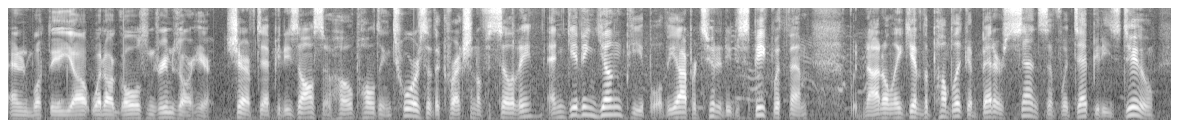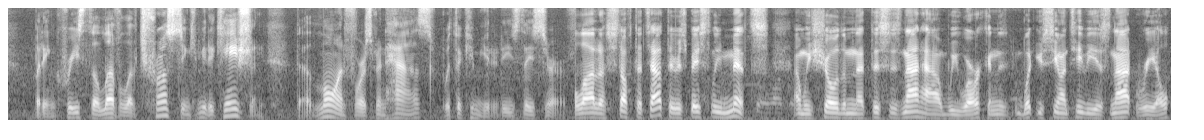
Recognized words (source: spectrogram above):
and what the uh, what our goals and dreams are here. Sheriff deputies also hope holding tours of the correctional facility and giving young people the opportunity to speak with them would not only give the public a better sense of what deputies do, but increase the level of trust and communication that law enforcement has with the communities they serve. A lot of stuff that's out there is basically myths, and we show them that this is not how we work, and what you see on TV is not real.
